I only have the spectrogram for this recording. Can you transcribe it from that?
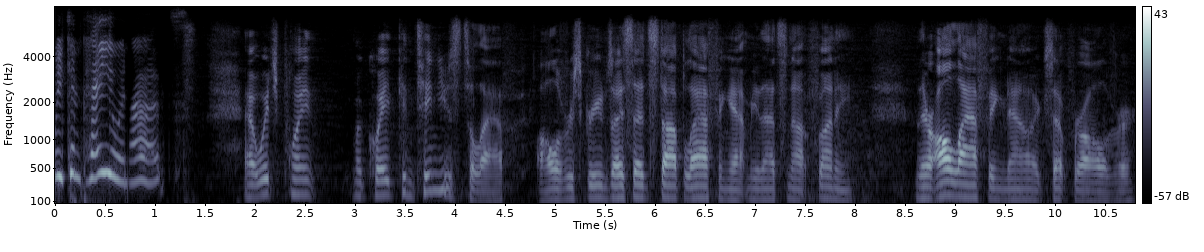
We can pay you in nuts. At which point, McQuaid continues to laugh. Oliver screams, I said, stop laughing at me. That's not funny. They're all laughing now except for Oliver.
